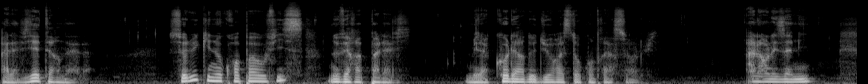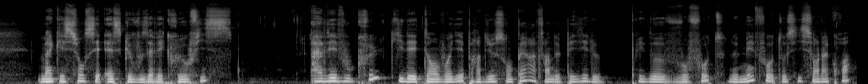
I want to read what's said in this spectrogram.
a la vie éternelle. Celui qui ne croit pas au Fils ne verra pas la vie, mais la colère de Dieu reste au contraire sur lui. Alors les amis, ma question c'est est-ce que vous avez cru au Fils? Avez-vous cru qu'il été envoyé par Dieu son Père afin de payer le prix de vos fautes, de mes fautes aussi sur la croix?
